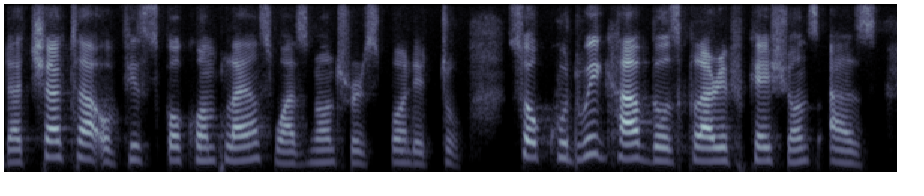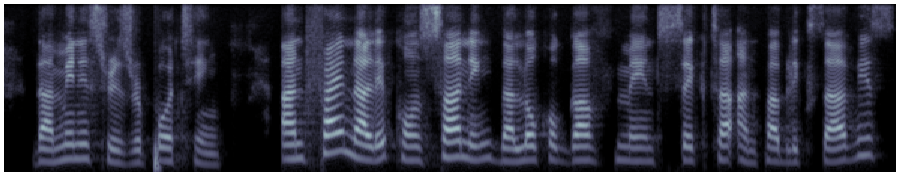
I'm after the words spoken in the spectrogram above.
the Charter of Fiscal Compliance was not responded to. So could we have those clarifications as the ministry is reporting? And finally, concerning the local government sector and public service,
